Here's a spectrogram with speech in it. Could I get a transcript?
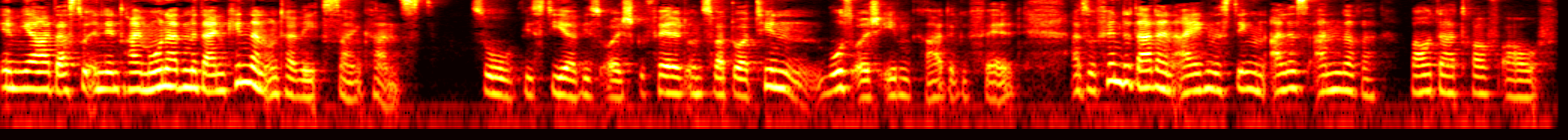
im Jahr, dass du in den drei Monaten mit deinen Kindern unterwegs sein kannst. So, wie es dir, wie es euch gefällt, und zwar dorthin, wo es euch eben gerade gefällt. Also finde da dein eigenes Ding und alles andere, bau da drauf auf.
